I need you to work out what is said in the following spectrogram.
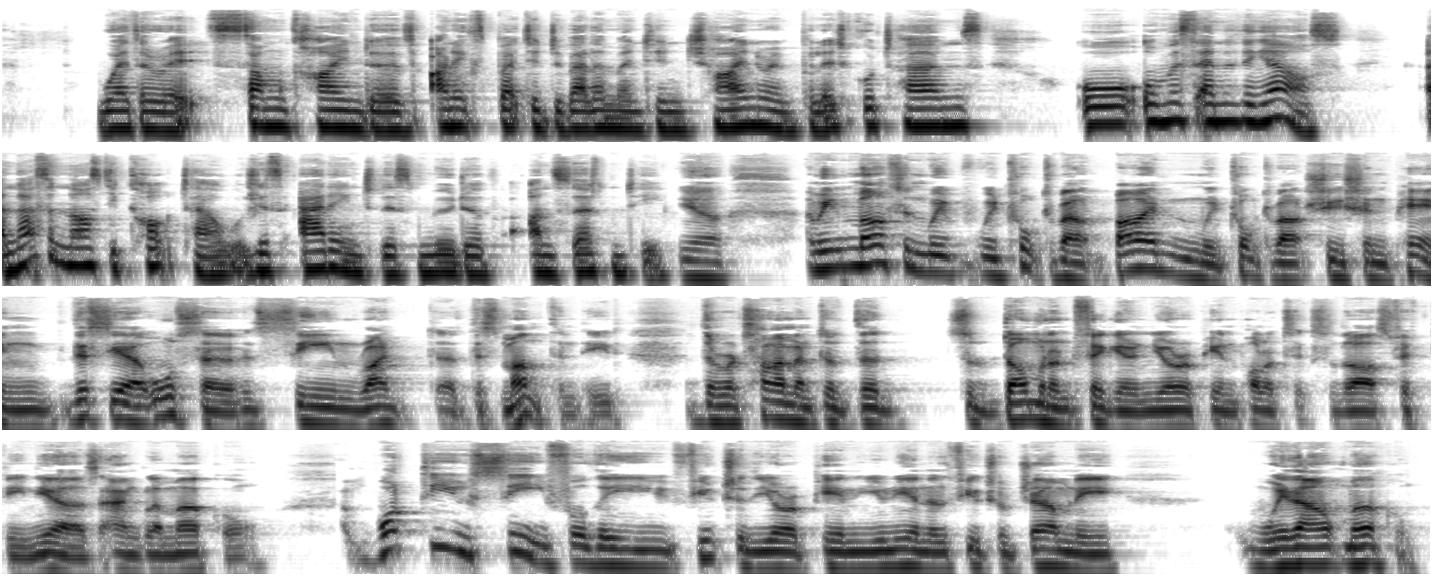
whether it's some kind of unexpected development in China in political terms, or almost anything else. And that's a nasty cocktail, which is adding to this mood of uncertainty. Yeah. I mean, Martin, we've, we talked about Biden, we've talked about Xi Jinping. This year also has seen, right uh, this month indeed, the retirement of the sort of dominant figure in European politics for the last 15 years, Angela Merkel. What do you see for the future of the European Union and the future of Germany without Merkel?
